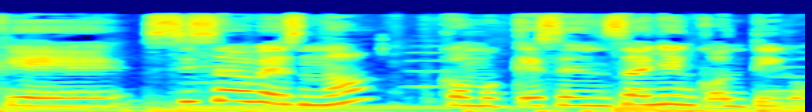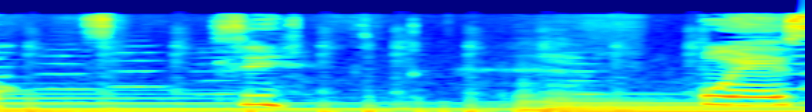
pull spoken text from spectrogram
que sí sabes, ¿no? Como que se ensañan contigo. Sí pues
